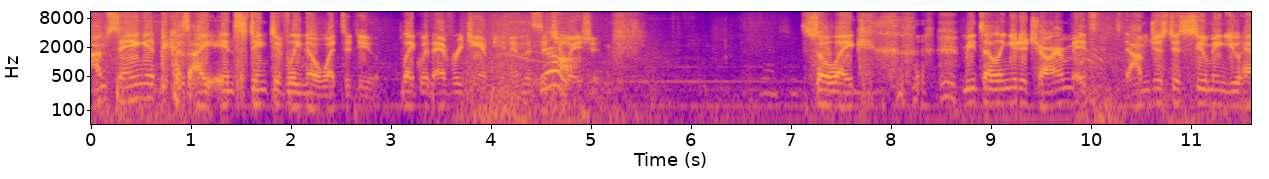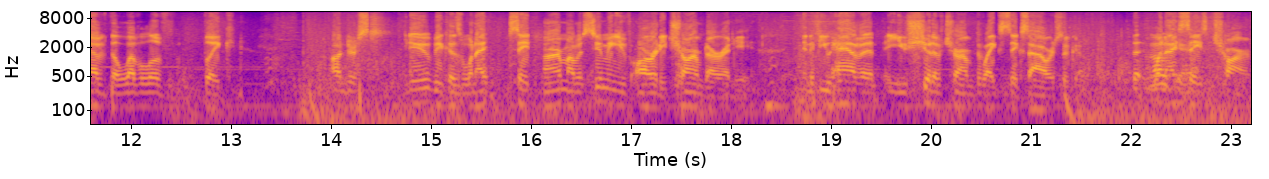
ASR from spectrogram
I'm saying it because I instinctively know what to do, like with every champion in this Yeah. situation. So like, me telling you to charm, it's I'm just assuming you have the level of like understand because when I say charm, I'm assuming you've already charmed already, and if you haven't, you should have charmed like six hours ago. When I say charm,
